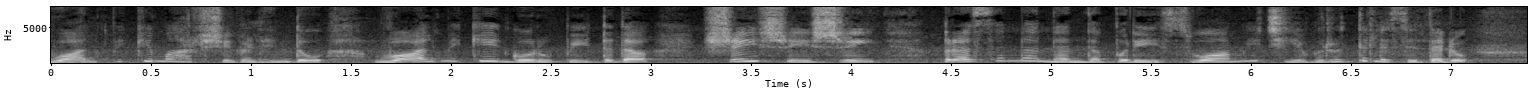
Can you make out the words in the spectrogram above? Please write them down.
ವಾಲ್ಮೀಕಿ ಮಹರ್ಷಿಗಳೆಂದು ವಾಲ್ಮೀಕಿ ಗುರುಪೀಠದ ಶ್ರೀ ಶ್ರೀ ಶ್ರೀ ಪ್ರಸನ್ನಾನಂದಪುರಿ ಸ್ವಾಮೀಜಿಯವರು ತಿಳಿಸಿದರು.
